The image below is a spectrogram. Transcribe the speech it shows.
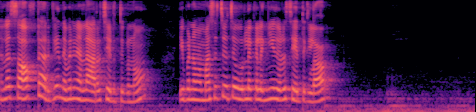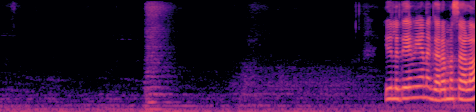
நல்லா சாஃப்டாக இருக்குது இந்த மாதிரி நல்லா அரைச்சி எடுத்துக்கணும். இப்போ நம்ம மசிச்சு வச்ச உருளைக்கிழங்கையும் இதோட சேர்த்துக்கலாம். இதில் தேவையான கரம் மசாலா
